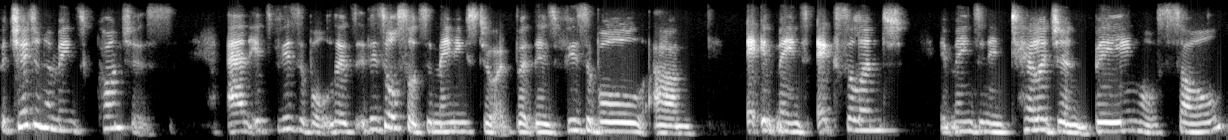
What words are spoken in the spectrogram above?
but Chaitanya means conscious, and it's visible. There's there's all sorts of meanings to it, but there's visible. Um, it means excellent. It means an intelligent being or soul.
